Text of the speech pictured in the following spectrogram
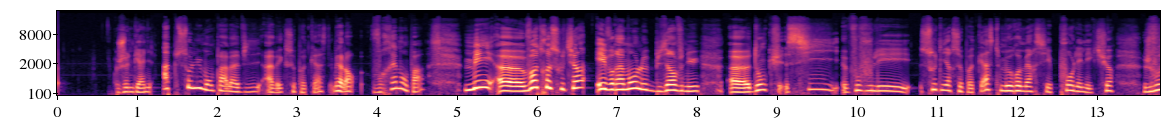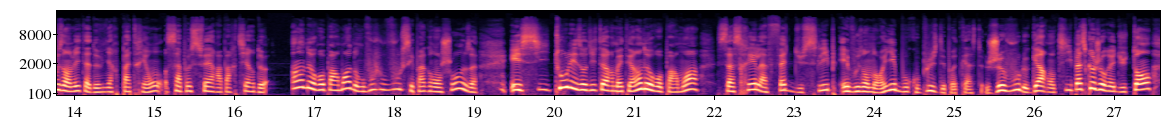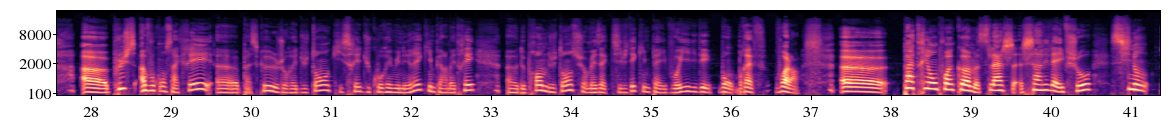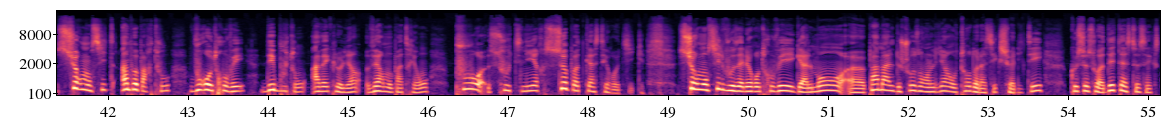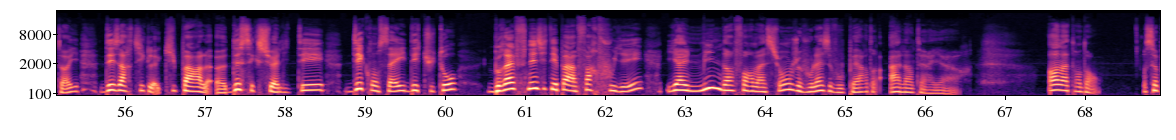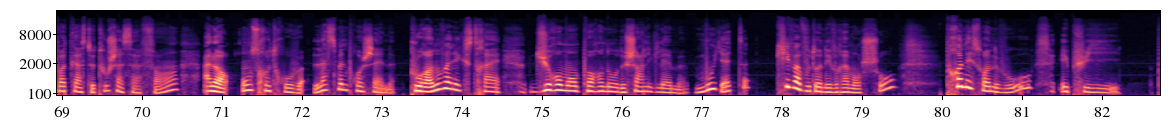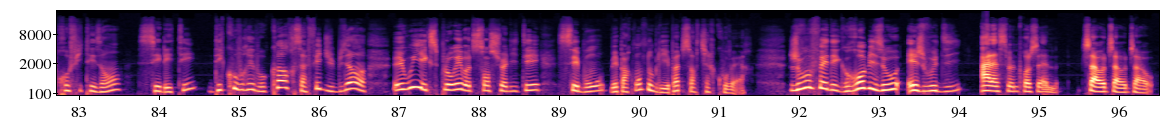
Je ne gagne absolument pas ma vie avec ce podcast, mais alors vraiment pas. Mais euh, votre soutien est vraiment le bienvenu. Euh, donc si vous voulez soutenir ce podcast, me remercier pour les lectures, je vous invite à devenir Patreon. Ça peut se faire à partir de 1 euro par mois, donc vous, vous, c'est pas grand chose. Et si tous les auditeurs mettaient 1 euro par mois, ça serait la fête du slip et vous en auriez beaucoup plus des podcasts. Je vous le garantis, parce que j'aurai du temps euh, plus à vous consacrer, euh, parce que j'aurai du temps qui serait du coup rémunéré, qui me permettrait euh, de prendre du temps sur mes activités qui me payent. Vous voyez l'idée? Bon, bref, voilà patreon.com slash Charlie Show. Sinon, sur mon site, un peu partout, vous retrouvez des boutons avec le lien vers mon Patreon pour soutenir ce podcast érotique. Sur mon site, vous allez retrouver également euh, pas mal de choses en lien autour de la sexualité, que ce soit des tests sextoy, des articles qui parlent euh, de sexualité, des conseils, des tutos. Bref, n'hésitez pas à farfouiller, il y a une mine d'informations, je vous laisse vous perdre à l'intérieur. En attendant, ce podcast touche à sa fin. Alors, on se retrouve la semaine prochaine pour un nouvel extrait du roman porno de Charlie Glem, Mouillette, qui va vous donner vraiment chaud. Prenez soin de vous et puis profitez-en. C'est l'été, découvrez vos corps, ça fait du bien. Et oui, explorez votre sensualité, c'est bon, mais par contre, n'oubliez pas de sortir couvert. Je vous fais des gros bisous et je vous dis à la semaine prochaine. Ciao, ciao, ciao.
